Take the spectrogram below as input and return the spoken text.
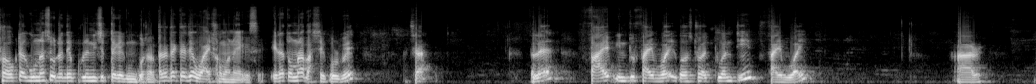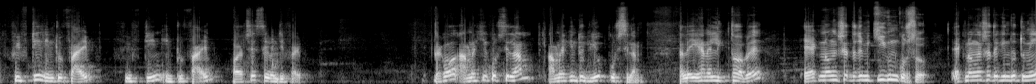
সহগটা গুণ আছে, ওটা দিয়ে পুরো নিচের থেকে গুণ করতাম। তাহলে দেখতে যে ওয়াই সমান হয়ে গেছে। এটা তোমরা বাসে করবে। আচ্ছা তাহলে five into five Y equals to হয় টোয়েন্টি ফাইভ ওয়াই আর fifteen into five fifteen into five হচ্ছে সেভেন্টি ফাইভ দেখো, আমরা কি করছিলাম? আমরা কিন্তু বিয়োগ করছিলাম। তাহলে এখানে লিখতে হবে, এক নংয়ের সাথে তুমি কি গুণ করছ? এক নংয়ের সাথে কিন্তু তুমি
